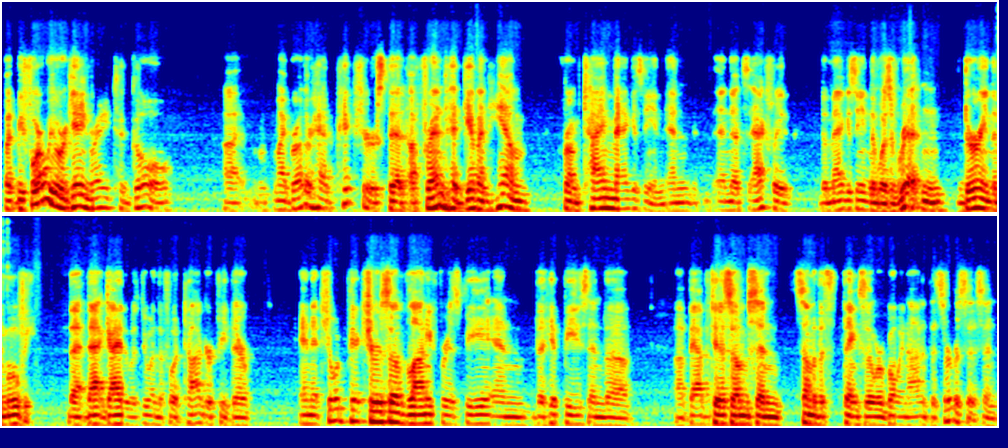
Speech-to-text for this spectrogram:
But before we were getting ready to go, uh, my brother had pictures that a friend had given him from Time magazine, and and that's actually the magazine that was written during the movie. That that guy that was doing the photography there, and it showed pictures of Lonnie Frisbee and the hippies and the uh, baptisms and some of the things that were going on at the services and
